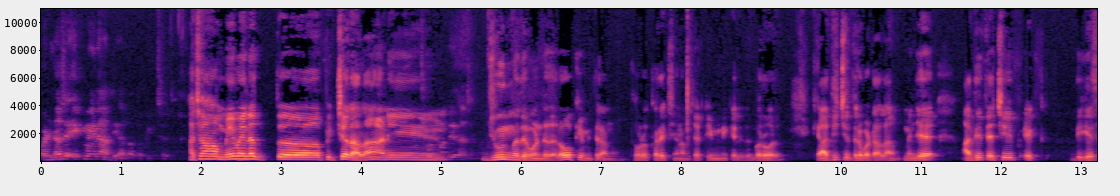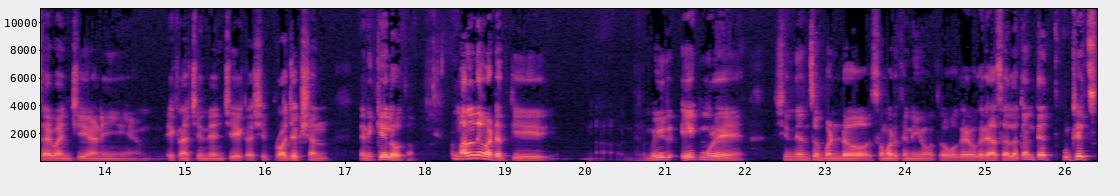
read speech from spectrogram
बंडाच्या एक महिना आधी आला होता. पिक्चर अच्छा हां मे महिन्यात पिक्चर आला आणि जूनमध्ये बंड झालं. ओके मित्रांनो थोडं करेक्शन आमच्या टीमने केलं तर बरोबर की आधी चित्रपट आला. म्हणजे आधी त्याची एक दिघे साहेबांची आणि एकनाथ शिंदे यांची एक अशी प्रोजेक्शन त्यांनी केलं होतं. पण मला नाही वाटत की धर्मवीर एकमुळे शिंदेचं बंड समर्थनीय होतं वगैरे वगैरे असं आलं कारण त्यात कुठेच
